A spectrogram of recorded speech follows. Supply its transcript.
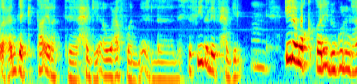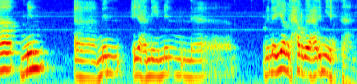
عندك طائرة حقل أو عفوا ال- السفينة اللي في حقل. إلى وقت قريب يقول إنها من آه، من يعني من آه، من أيام الحرب العالمية الثانية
